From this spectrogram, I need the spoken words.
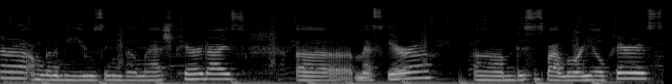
I'm gonna be using the Lash Paradise uh, mascara. Um, this is by L'Oreal Paris.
